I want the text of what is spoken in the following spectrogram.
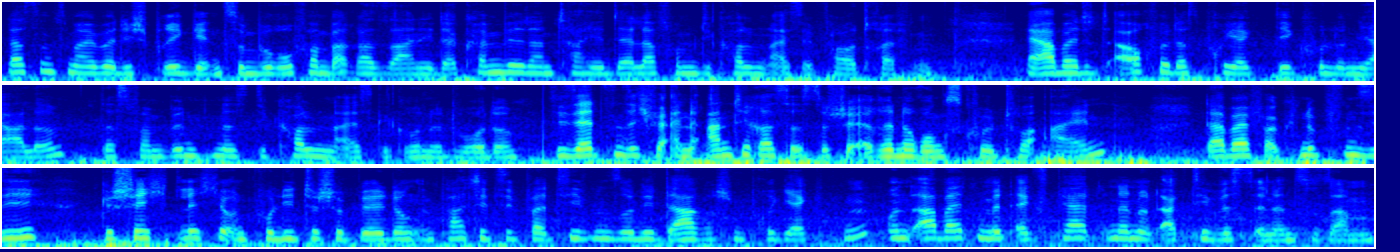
Lass uns mal über die Spree gehen zum Büro von Barazani. Da können wir dann Tahir Della vom Decolonize e.V. treffen. Er arbeitet auch für das Projekt Dekoloniale, das vom Bündnis Decolonize gegründet wurde. Sie setzen sich für eine antirassistische Erinnerungskultur ein. Dabei verknüpfen sie geschichtliche und politische Bildung in partizipativen, solidarischen Projekten und arbeiten mit Expertinnen und Aktivistinnen zusammen.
